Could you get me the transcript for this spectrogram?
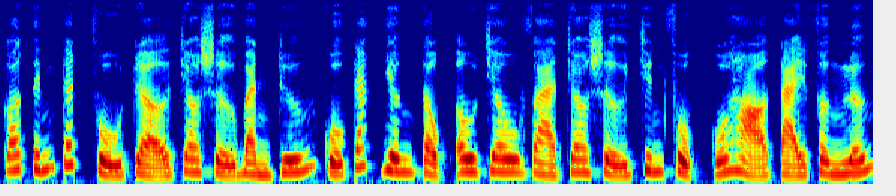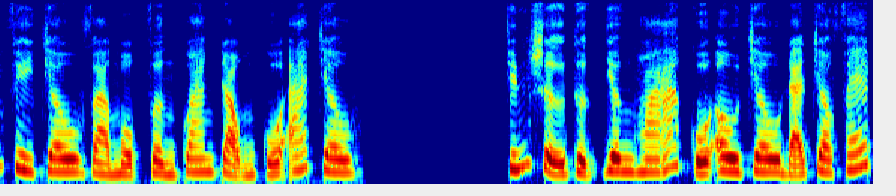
có tính cách phụ trợ cho sự bành trướng của các dân tộc Âu Châu và cho sự chinh phục của họ tại phần lớn Phi Châu và một phần quan trọng của Á Châu. Chính sự thực dân hóa của Âu Châu đã cho phép,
